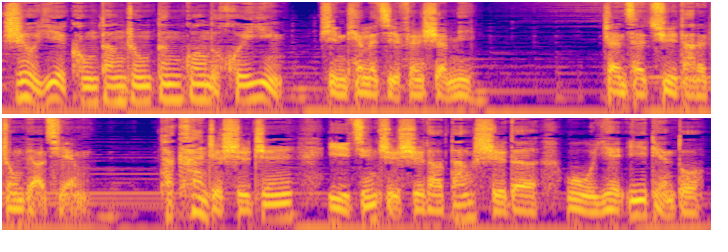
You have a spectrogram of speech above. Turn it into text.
只有夜空当中灯光的辉映，平添了几分神秘。站在巨大的钟表前，他看着时针，已经指示到当时的午夜一点多。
